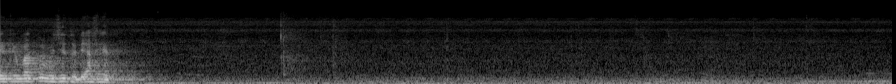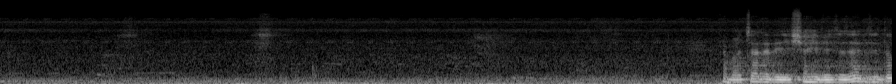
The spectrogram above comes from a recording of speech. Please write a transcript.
Ayat yang keempat pun di situ di akhir. Kita baca dari syahidnya saja di situ.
